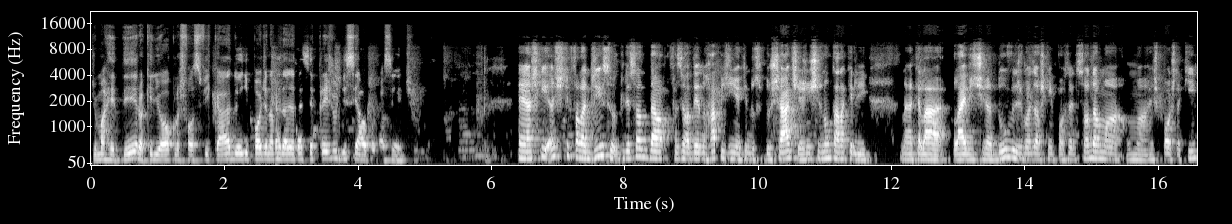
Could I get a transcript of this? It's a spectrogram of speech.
de marreteiro, aquele óculos falsificado, ele pode, na verdade, até ser prejudicial para o paciente? É, acho que antes de falar disso, eu queria só dar, fazer um adendo rapidinho aqui do, do chat. A gente não está naquele naquela live de tira dúvidas, mas acho que é importante só dar uma, uma resposta aqui.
